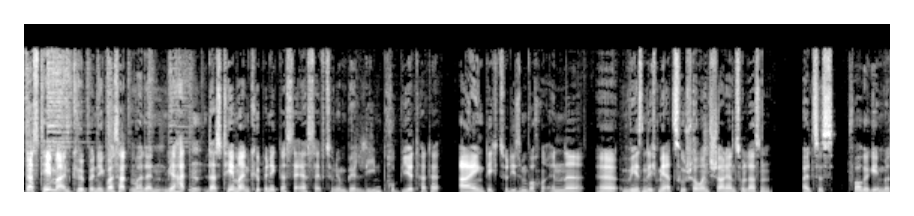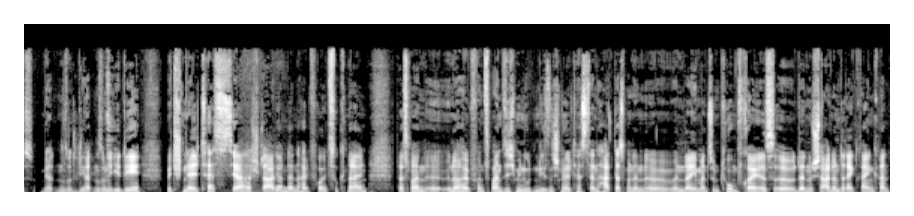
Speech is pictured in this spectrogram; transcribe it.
Das Thema in Köpenick, was hatten wir denn? Wir hatten das Thema in Köpenick, das der erste FC Union Berlin probiert hatte, eigentlich zu diesem Wochenende äh, wesentlich mehr Zuschauer ins Stadion zu lassen, als es vorgegeben ist. Wir hatten so, die hatten so eine Idee mit Schnelltests, ja, das Stadion dann halt voll zu knallen, dass man äh, innerhalb von 20 Minuten diesen Schnelltest dann hat, dass man dann, äh, wenn da jemand symptomfrei ist, äh, dann ins Stadion direkt rein kann.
